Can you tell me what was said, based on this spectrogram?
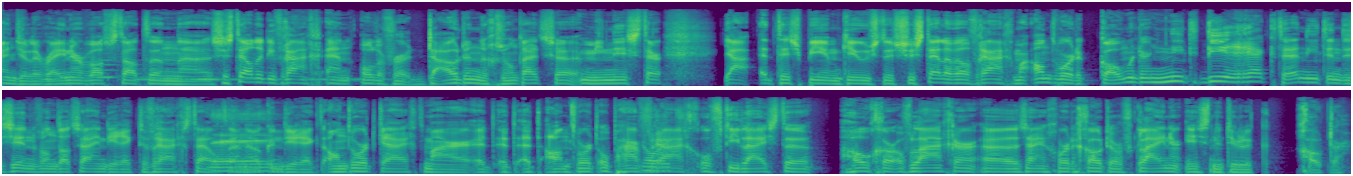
Angela Rayner was dat. Een, uh, ze stelde die vraag aan Oliver Dowden, de gezondheidsminister. Ja, het is PMQ's, dus ze stellen wel vragen, maar antwoorden komen er niet direct. Hè? Niet in de zin van dat zij een directe vraag stelt Nee. en ook een direct antwoord krijgt. Maar het, het, het antwoord op haar Nooit. vraag of die lijsten hoger of lager eh, zijn geworden, groter of kleiner, is natuurlijk groter.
